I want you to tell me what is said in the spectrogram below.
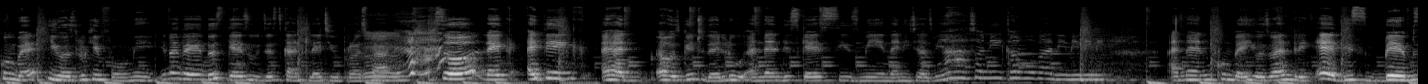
kumbe he was looking for me. You know the, those guys who just can't let you prosper. Mm. So like I think I had I was going to the loo and then this guy sees me and then he tells me ah Sonny come over nini nini. And then Kumbe, he was wondering, hey, this babes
